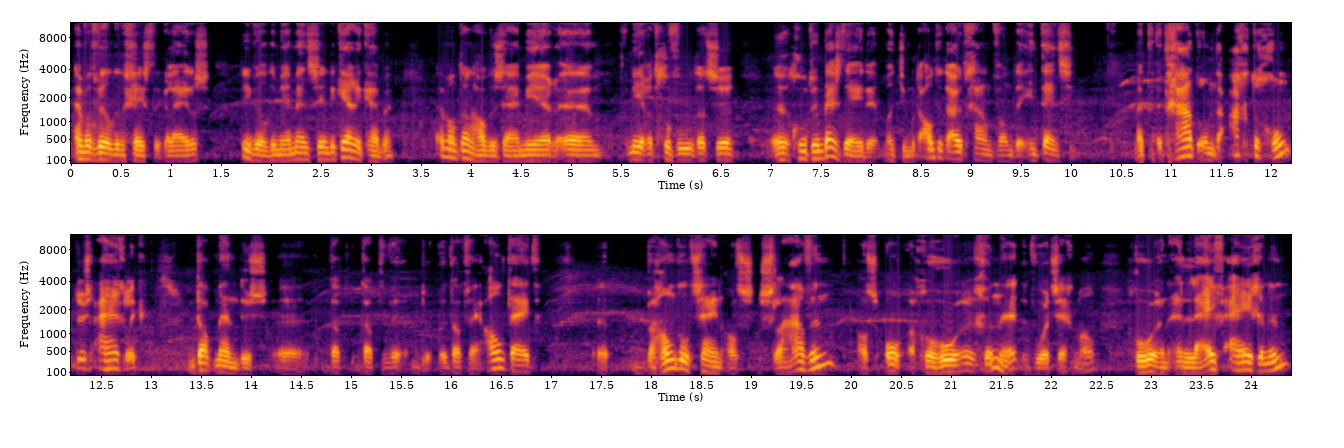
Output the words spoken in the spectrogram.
En wat wilden de geestelijke leiders? Die wilden meer mensen in de kerk hebben, want dan hadden zij meer, uh, meer het gevoel dat ze goed hun best deden. Want je moet altijd uitgaan van de intentie. Het, gaat om de achtergrond dus eigenlijk. Dat men dus, uh, dat, dat, we, dat wij altijd uh, behandeld zijn als slaven, als gehorigen, hè, het woord zeg maar, gehoren en lijfeigenen.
